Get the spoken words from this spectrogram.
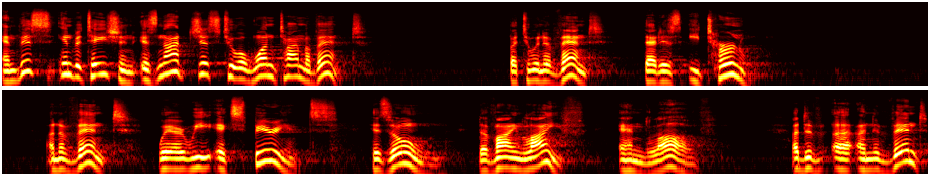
And this invitation is not just to a one time event, but to an event that is eternal. An event where we experience His own divine life and love a, uh, an event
